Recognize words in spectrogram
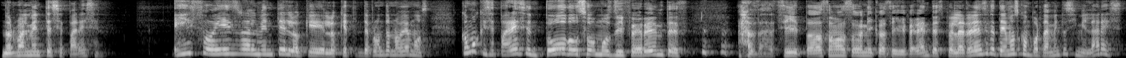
normalmente se parecen. Eso es realmente lo que, lo que de pronto no vemos. ¿Cómo que se parecen? Todos somos diferentes. o sea, sí, todos somos únicos y diferentes, pero la realidad es que tenemos comportamientos similares,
